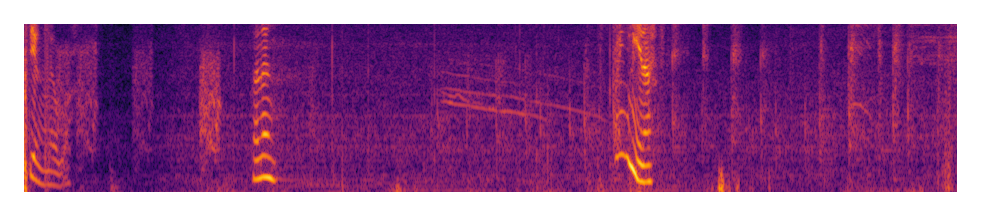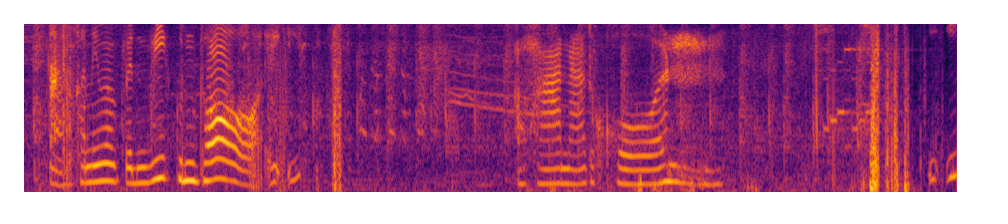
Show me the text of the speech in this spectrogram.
เสียงอะไรวะมาหนึ่งไม่มีนะ อะครั้นี้มันเป็นวิคุณพ่อไอ้อีเอาฮานะทุกคน อีอี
